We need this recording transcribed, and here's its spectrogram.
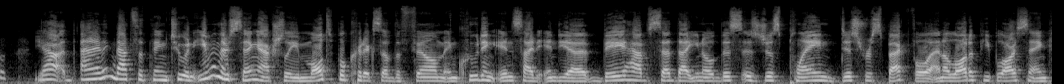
yeah, and I think that's the thing too. And even they're saying actually, multiple critics of the film, including Inside India, they have said that you know this is just plain disrespectful, and a lot of people are saying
